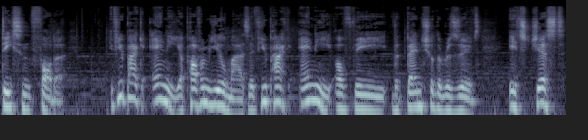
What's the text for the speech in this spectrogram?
decent fodder. If you pack any, apart from Yilmaz, if you pack any of the, the bench or the reserves, it's just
